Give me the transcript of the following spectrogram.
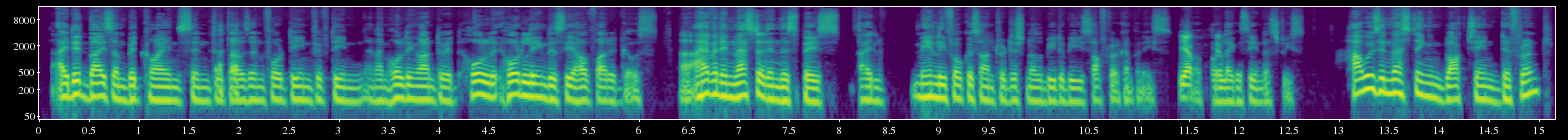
I did buy some bitcoins in 2014, 15, and I'm holding on to it, hold, holding to see how far it goes. Uh, I haven't invested in this space. I mainly focus on traditional B2B software companies yep, uh, or yep. legacy industries. How is investing in blockchain different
